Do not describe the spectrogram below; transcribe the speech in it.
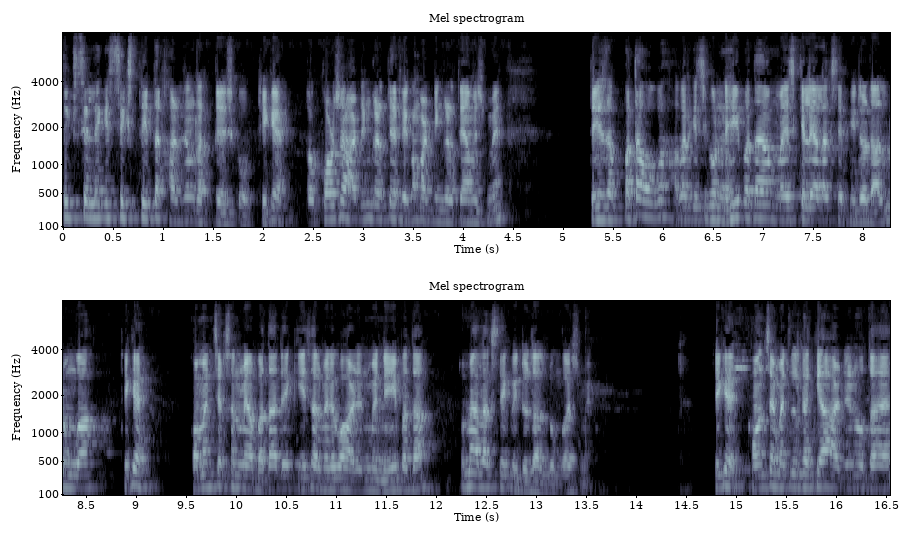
सिक्स से लेके सिक्सटी तक हार्डन रखते हैं इसको, ठीक है? तो कौन सा हार्डिंग करते हैं फेकम हार्डिंग करते हैं हम इसमें। तो ये सब पता होगा, अगर किसी को नहीं पता मैं इसके लिए अलग से वीडियो डाल लूँगा, ठीक है? कमेंट सेक्शन में आप बता दें कि सर मेरे को हार्डन में नहीं पता तो मैं अलग से एक वीडियो डाल दूँगा इसमें। ठीक है? कौन से मेटल का क्या हार्डन होता है,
